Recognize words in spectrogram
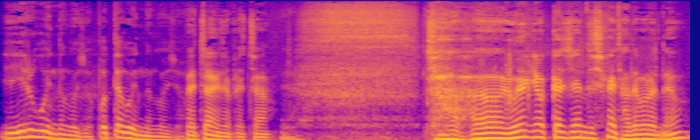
이러고 있는 거죠. 뻗대고 있는 거죠. 배짱이죠, 배짱. 자, 아, 요 얘기까지 했는데 시간이 다 돼버렸네요.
